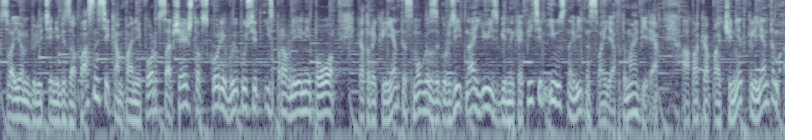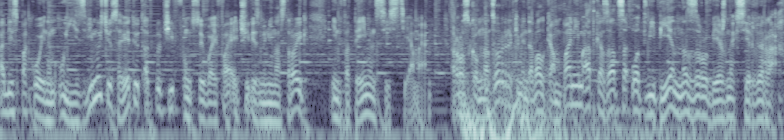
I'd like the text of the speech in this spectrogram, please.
В своем бюллетене безопасности компания Ford сообщает, что вскоре выпустит исправление ПО, которые клиенты смогут загрузить на USB-накопитель и установить на свои автомобили. А пока патча нет, клиентам, обеспокоенным уязвимостью, советуют отключить функцию Wi-Fi через меню настроек Infotainment системы. Роскомнадзор рекомендовал компаниям отказаться от VPN на зарубежных серверах.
